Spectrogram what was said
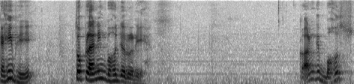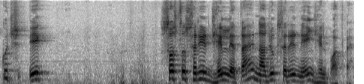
कहीं भी तो प्लानिंग बहुत ज़रूरी है। कारण कि बहुत कुछ एक स्वस्थ शरीर झेल लेता है, नाजुक शरीर नहीं झेल पाता है।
